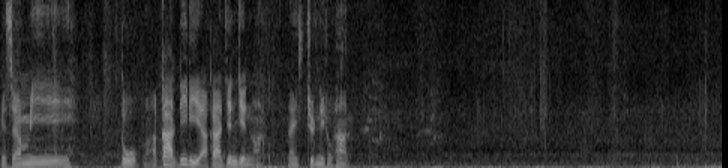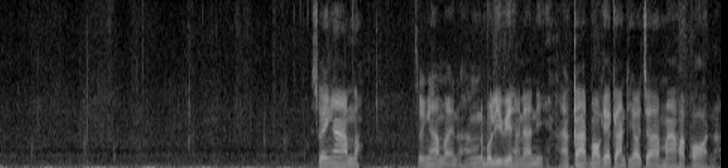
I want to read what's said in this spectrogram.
ก็จะมีตูบอากาศดีๆอากาศเย็นๆเนาะในจุดนี้ทุกท่านสวยงามเนาะสวยงามหลายนะทั้งบริเวณทางด้านนี้ อากาศเหมาะแก่การที่เขาจะมาพักผ่อนนาะ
